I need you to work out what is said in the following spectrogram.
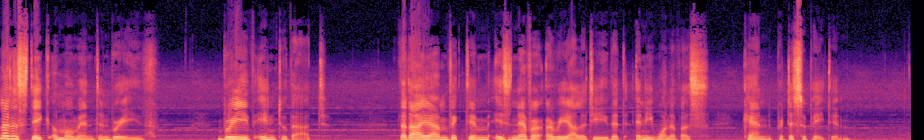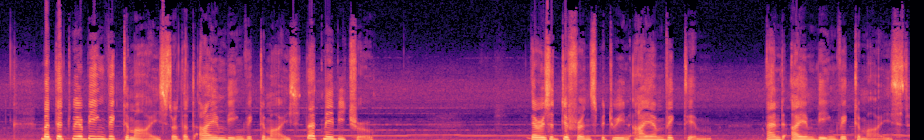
let us take a moment and breathe. Breathe into that that I am victim is never a reality that any one of us can participate in. But that we're being victimized or that I am being victimized, that may be true. There is a difference between I am victim and I am being victimized.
